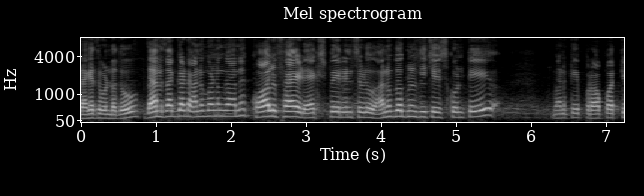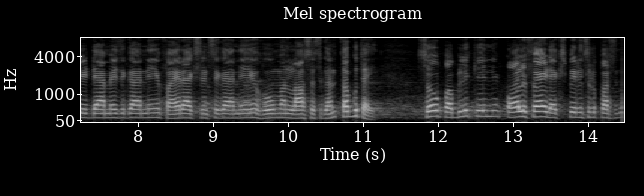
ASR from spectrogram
ప్రగతి ఉండదు. దానికి తగ్గట్టు అనుగుణంగానే క్వాలిఫైడ్ ఎక్స్పీరియన్స్డ్ అనుభజ్ఞులతో చేసుకుంటే మనకి ప్రాపర్టీ డ్యామేజ్ కానీ ఫైర్ యాక్సిడెంట్స్ కానీ హ్యూమన్ లాసెస్ కానీ తగ్గుతాయి. So public in qualified experienced person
